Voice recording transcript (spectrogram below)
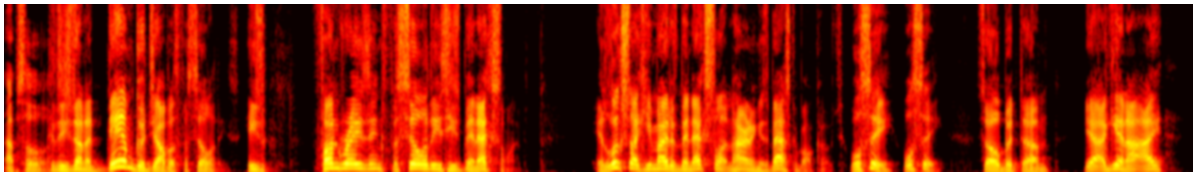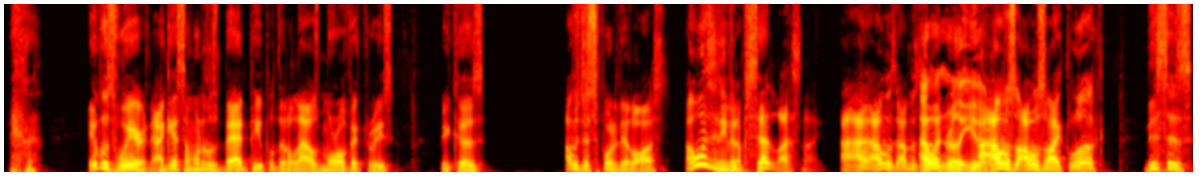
Absolutely. because he's done a damn good job with facilities. He's fundraising, facilities. He's been excellent. It looks like he might have been excellent in hiring his basketball coach. We'll see. We'll see. So, but um, yeah, again, I, I it was weird. I guess I'm one of those bad people that allows moral victories because I was disappointed they lost. I wasn't even upset last night. I, I, was. I was. I wasn't really either. I, I was. I was like, look, this is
